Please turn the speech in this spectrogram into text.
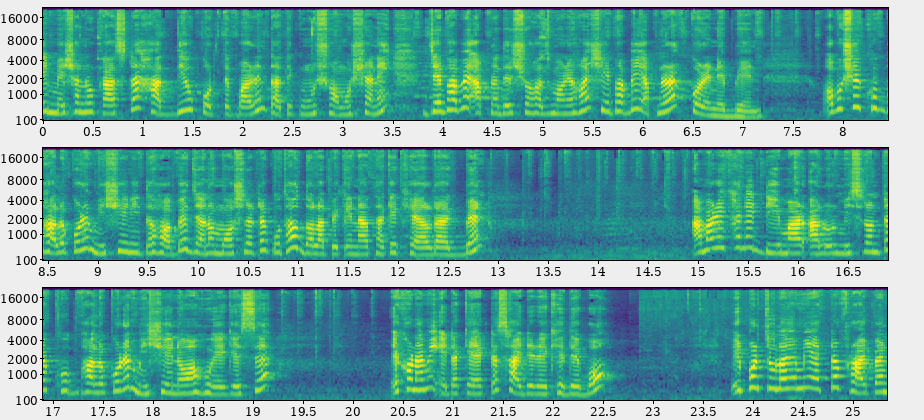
এই মেশানোর কাজটা হাত দিয়েও করতে পারেন, তাতে কোনো সমস্যা নেই। যেভাবে আপনাদের সহজ মনে হয়, সেভাবেই আপনারা করে নেবেন। অবশ্যই খুব ভালো করে মিশিয়ে নিতে হবে, যেন মশলাটা কোথাও দলা পেকে না থাকে, খেয়াল রাখবেন। আমার এখানে ডিম আর আলুর মিশ্রণটা খুব ভালো করে মিশিয়ে নেওয়া হয়ে গেছে। এখন আমি এটাকে একটা সাইডে রেখে দেব। এরপর চুলায় আমি একটা ফ্রাই প্যান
